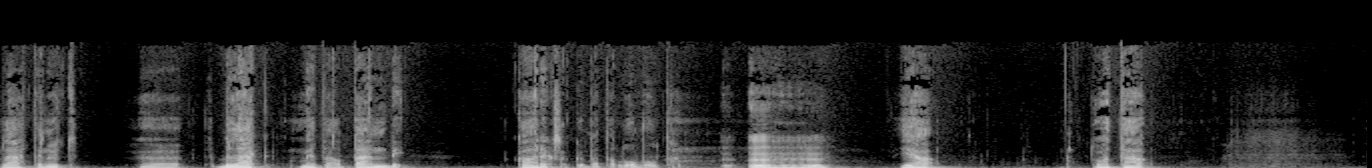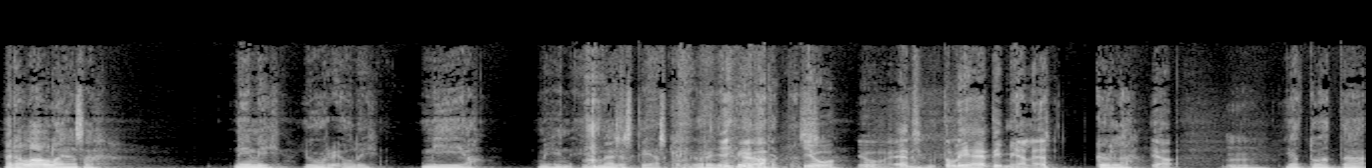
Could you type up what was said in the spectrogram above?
lähtenyt black metal-bändi 80-luvulta. Mm-hmm. Ja tuota, heidän laulajansa nimi juuri oli Mia, mihin ilmeisesti äsken yritin viitata tässä. Joo, joo. Ensin tuli heti mieleen. Kyllä. Joo. Ja tuota,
